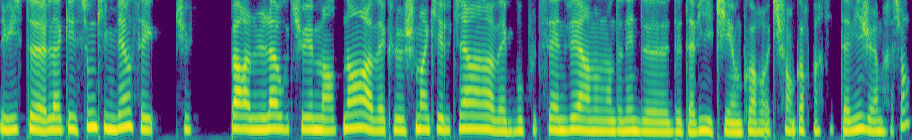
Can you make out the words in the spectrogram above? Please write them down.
Juste euh, la question qui me vient, c'est tu parles là où tu es maintenant, avec le chemin qui est le tien, avec beaucoup de CNV à un moment donné de, ta vie qui, est encore, qui fait encore partie de ta vie, j'ai l'impression.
